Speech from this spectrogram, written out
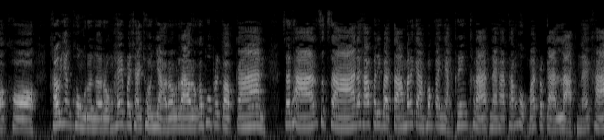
บคเขายังคงรณรงค์ให้ประชาชนอย่างเราๆแล้วก็ผู้ประกอบการ สถานศึกษานะคะ ปฏิบัติตามมาตรการป้องกันอย่างเคร่งครัดนะคะ ทั้ง 6 มาตรการหลักนะคะ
